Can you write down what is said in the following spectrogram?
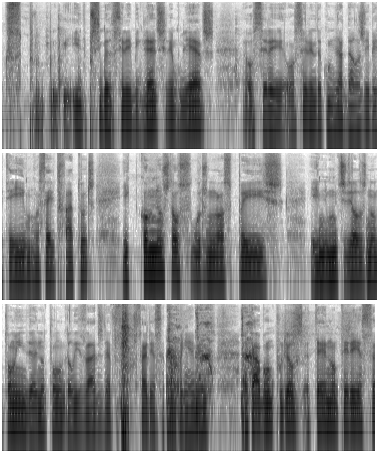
que se, por cima de serem migrantes, serem mulheres, ou serem, ou serem da comunidade da LGBTI, uma série de fatores, e como não estão seguros no nosso país e muitos deles não estão ainda não estão legalizados, deve-se reforçar esse acompanhamento, acabam por eles até não terem essa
